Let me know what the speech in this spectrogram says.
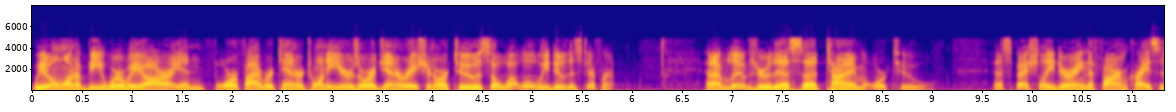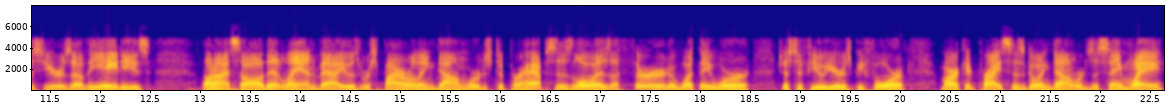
We don't want to be where we are in four or five or 10 or 20 years or a generation or two, so what will we do that's different? And I've lived through this uh, time or two, especially during the farm crisis years of the 80s, when I saw that land values were spiraling downwards to perhaps as low as a third of what they were just a few years before. Market prices going downwards the same way.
